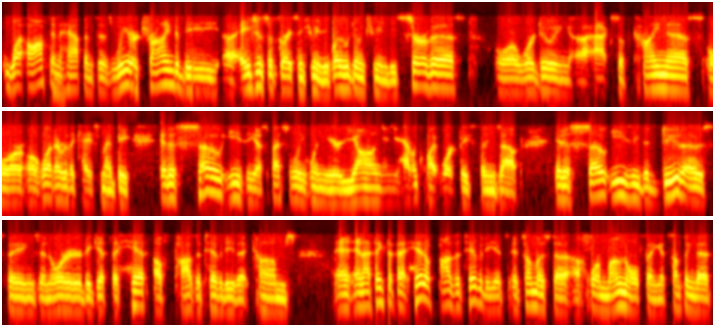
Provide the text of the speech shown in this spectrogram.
what often happens is we are trying to be uh, agents of grace and community, whether we're doing community service or we're doing uh, acts of kindness or, or whatever the case may be. It is so easy, especially when you're young and you haven't quite worked these things out. It is so easy to do those things in order to get the hit of positivity that comes And, and I think that that hit of positivity, it's, it's almost a, a hormonal thing. It's something that's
